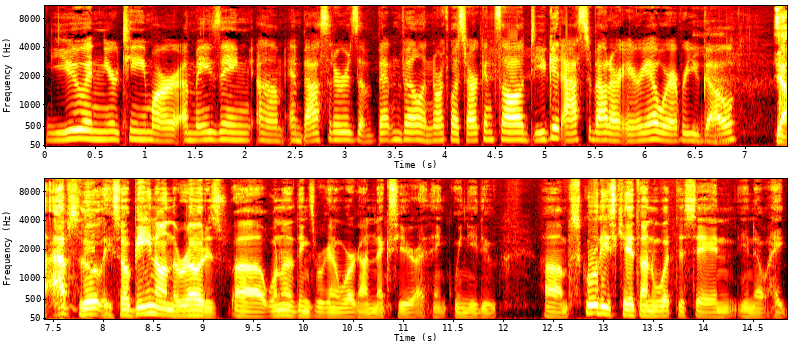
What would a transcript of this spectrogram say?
you and your team are amazing um, ambassadors of Bentonville and Northwest Arkansas. Do you get asked about our area wherever you go? Yeah, absolutely. So being on the road is uh, one of the things we're going to work on next year. I think we need to um, school these kids on what to say, and you know, hey,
